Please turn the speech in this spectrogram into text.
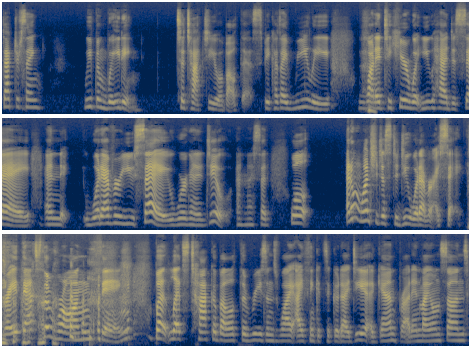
"Doctor Singh, we've been waiting to talk to you about this because I really wanted to hear what you had to say and." Whatever you say, we're going to do. And I said, Well, I don't want you just to do whatever I say, right? That's the wrong thing. But let's talk about the reasons why I think it's a good idea. Again, brought in my own sons.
